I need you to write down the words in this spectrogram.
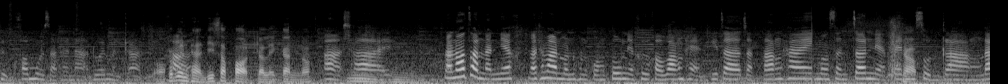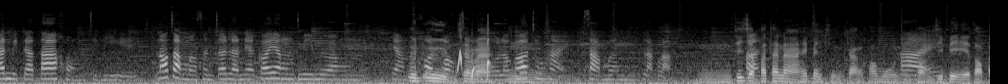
ถึงข้อมูลสาธารณะด้วยเหมือนกันอ๋อก็เป็นแผค่ะนที่ซัพพอร์ตกันและกันเนาะอ่าใช่ อืม แล้วนอกจากนั้นเนี่ยรัฐบาลมณฑลกวางตุ้งเนี่ยคือเขาวางแผนที่จะจัดตั้งให้เมืองเซนเจิ้นเนี่ยเป็นครับ ศูนย์กลางด้าน Big Data ของ GBA นอกจากเมืองเซนเจิ้นแล้วเนี่ยก็ยังมีเมืองอย่างนครอื่นๆกวางใช่โจไหมวแล้วก็อืม จูไห่สามเมืองหลัก อืมที่จะค่ะพัฒนาให้เป็นศูนย์กลางข้อมูลใช่ของ GBA ต่อไป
